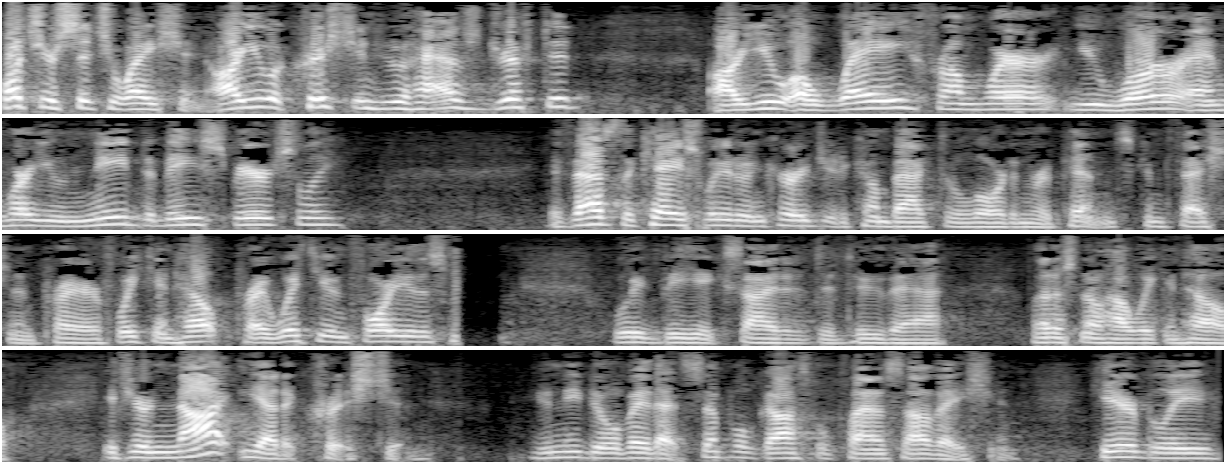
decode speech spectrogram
What's your situation? Are you a Christian who has drifted? Are you away from where you were and where you need to be spiritually? If that's the case, we would encourage you to come back to the Lord in repentance, confession, and prayer. If we can help pray with you and for you this morning, we'd be excited to do that. Let us know how we can help. If you're not yet a Christian, you need to obey that simple gospel plan of salvation. Hear, believe,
